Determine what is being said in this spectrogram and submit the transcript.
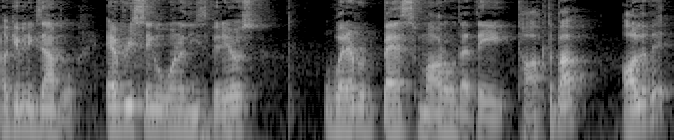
I'll give you an example. Every single one of these videos, whatever best model that they talked about, all of it,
